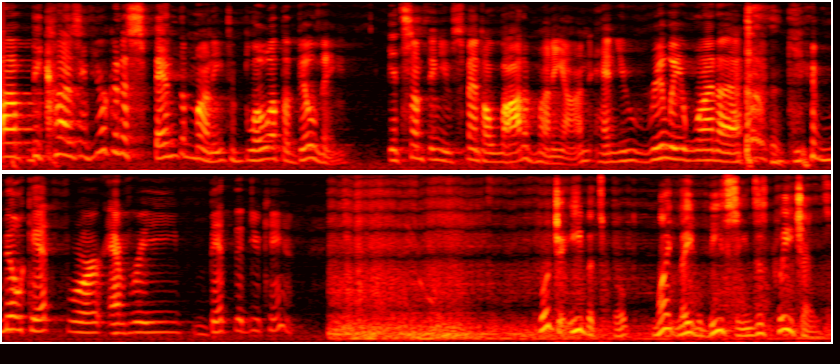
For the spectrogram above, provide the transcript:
Uh, because if you're going to spend the money to blow up a building, it's something you've spent a lot of money on, and you really want to milk it for every bit that you can. Roger Ebert's book might label these scenes as cliches,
